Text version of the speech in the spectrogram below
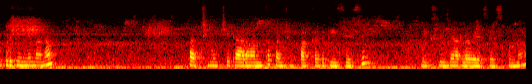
ఇప్పుడు దీన్ని మనం పచ్చిమిర్చి కారం అంతా కొంచెం పక్కకి తీసేసి మిక్సీ జార్లో వేసేసుకున్నాం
